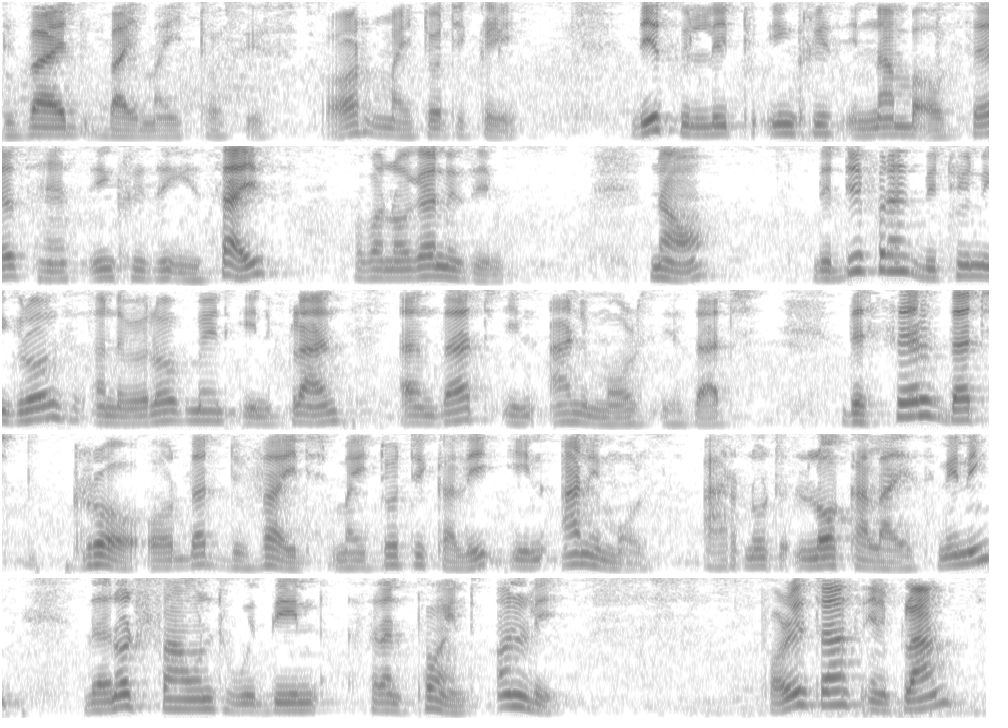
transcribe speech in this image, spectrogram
divide by mitosis or mitotically. This will lead to increase in number of cells, hence increasing in size of an organism. Now, the difference between growth and development in plants and that in animals is that the cells that grow or that divide mitotically in animals are not localized, meaning they are not found within a certain point only. For instance, in plants,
